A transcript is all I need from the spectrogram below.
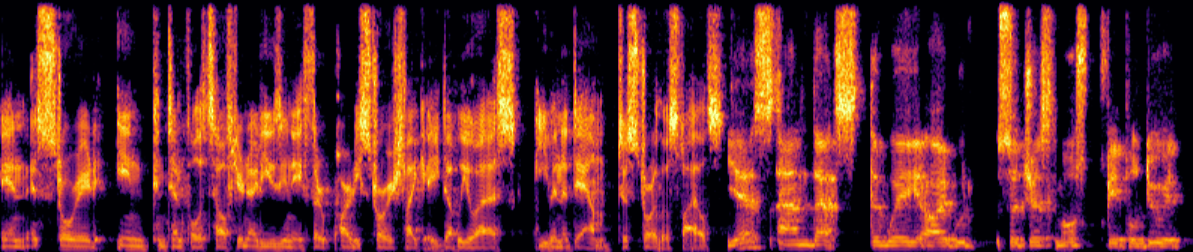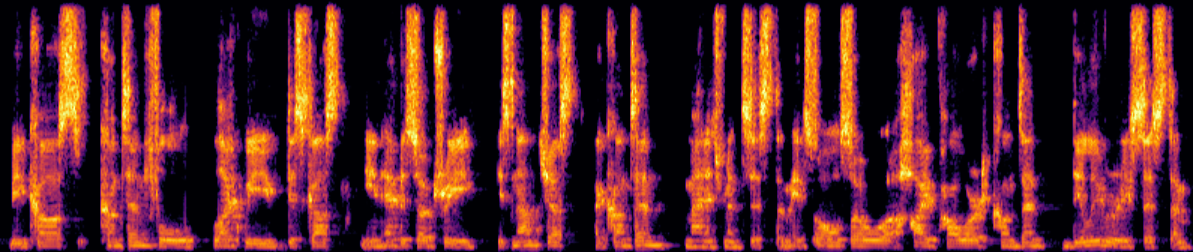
and store it in Contentful itself. You're not using a third party storage like AWS, even a DAM to store those files. Yes. And that's the way I would suggest most people do it because Contentful, like we discussed in episode three, is not just a content management system. It's also a high powered content delivery system,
